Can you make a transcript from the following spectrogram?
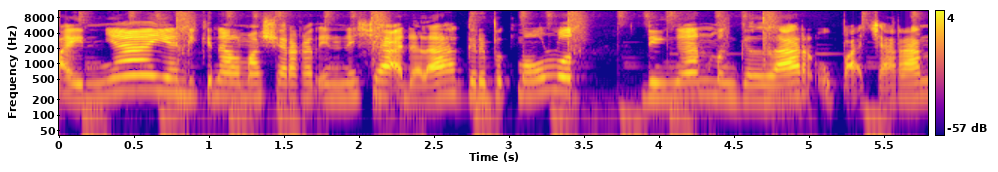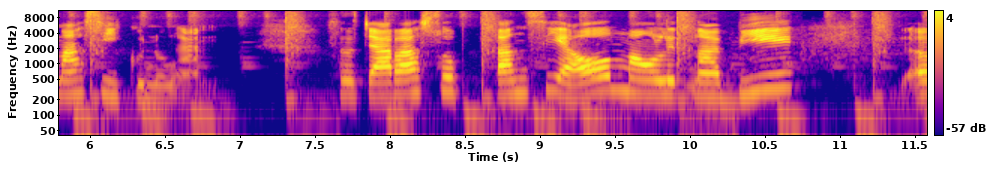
lainnya yang dikenal masyarakat Indonesia adalah Gerbek Maulud dengan menggelar upacara nasi gunungan. Secara substansial, Maulid Nabi e,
